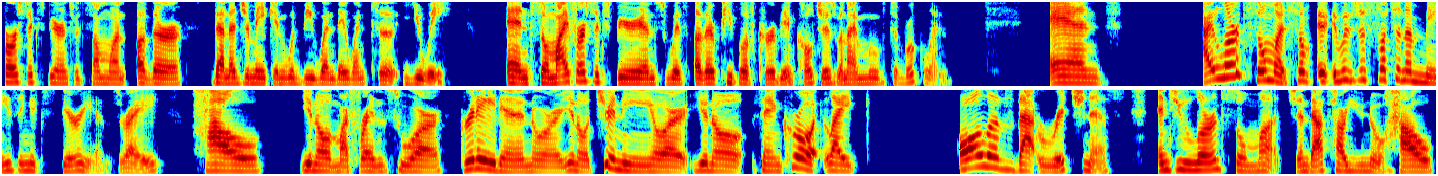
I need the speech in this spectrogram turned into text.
first experience with someone other than a Jamaican would be when they went to UWI. And so my first experience with other people of Caribbean cultures when I moved to Brooklyn. And I learned so much. So it, it was just such an amazing experience, right? How, you know, my friends who are Grenadian or, you know, Trini or, you know, St. Croix, like all of that richness and you learn so much. And that's how you know how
